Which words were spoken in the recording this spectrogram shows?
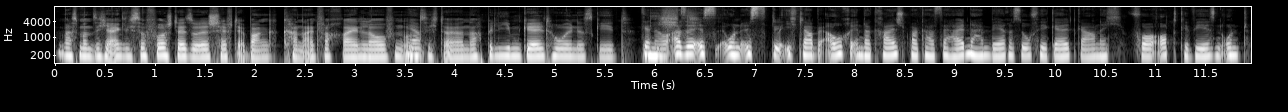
Was man sich eigentlich so vorstellt, so der Chef der Bank kann einfach reinlaufen und ja. sich da nach Belieben Geld holen, es geht. Genau, nicht. also es, und es, ich glaube auch in der Kreissparkasse Heidenheim wäre so viel Geld gar nicht vor Ort gewesen und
